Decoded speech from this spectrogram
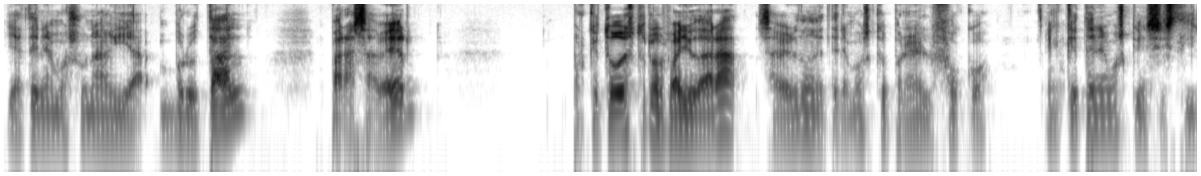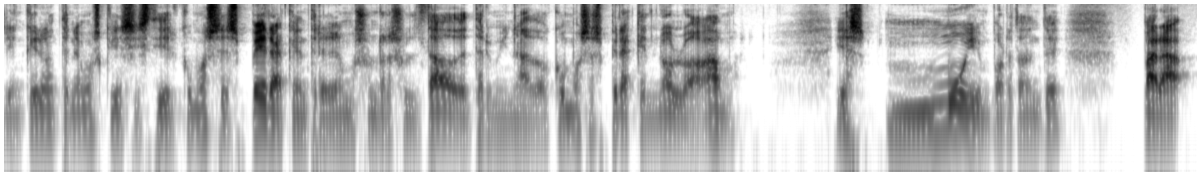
ya tenemos una guía brutal para saber, porque todo esto nos va a ayudar a saber dónde tenemos que poner el foco, en qué tenemos que insistir, en qué no tenemos que insistir, cómo se espera que entreguemos un resultado determinado, cómo se espera que no lo hagamos. Y es muy importante para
